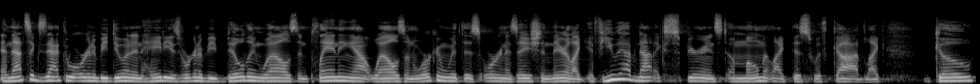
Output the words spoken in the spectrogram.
And that's exactly what we're going to be doing in Haiti is we're going to be building wells and planning out wells and working with this organization there. Like if you have not experienced a moment like this with God, like go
